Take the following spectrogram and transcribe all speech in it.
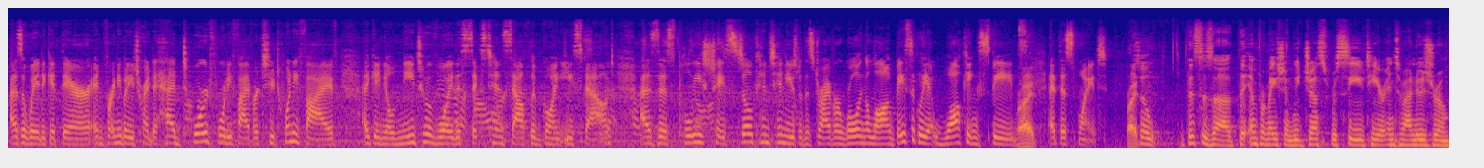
as a way to get there. And for anybody trying to head toward 45 or 225, again, you'll need to avoid the 610 South Loop going eastbound as this police chase still continues with this driver rolling along basically at walking speeds Right. at this point. Right. So this is uh, the information we just received here into our newsroom.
